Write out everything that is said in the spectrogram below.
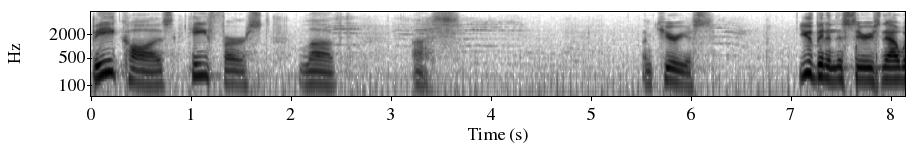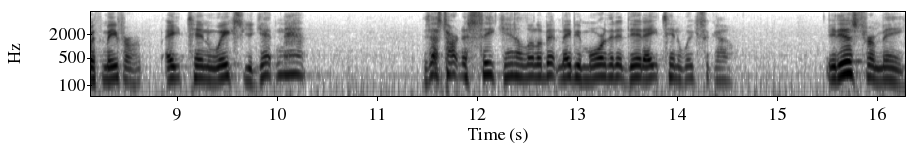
because he first loved us. I'm curious. You've been in this series now with me for eight, ten weeks. Are You getting that? Is that starting to seek in a little bit? Maybe more than it did eight, ten weeks ago? It is for me.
